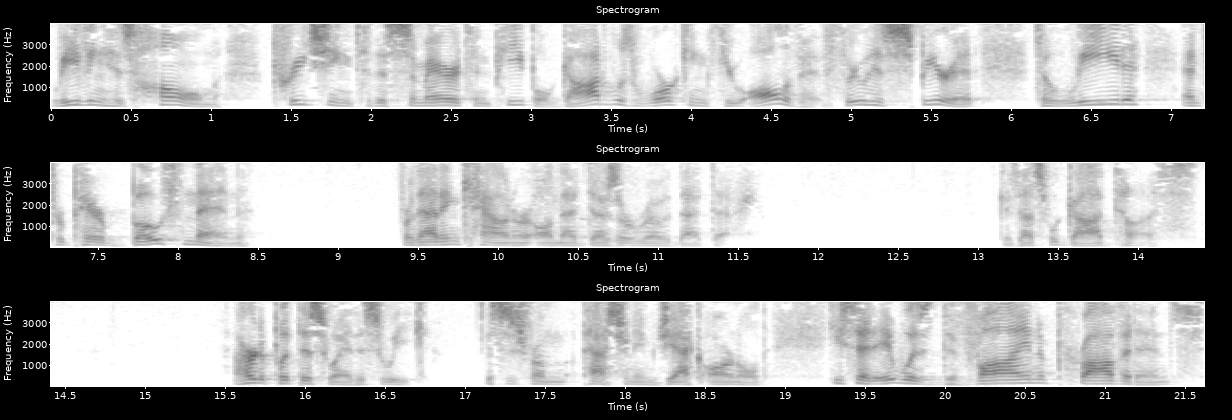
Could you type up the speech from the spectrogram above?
leaving his home, preaching to the Samaritan people. God was working through all of it, through his spirit, to lead and prepare both men for that encounter on that desert road that day. Because that's what God does. I heard it put this way this week. This is from a pastor named Jack Arnold. He said it was divine providence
